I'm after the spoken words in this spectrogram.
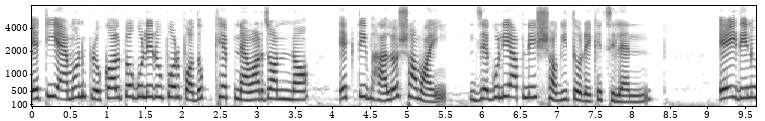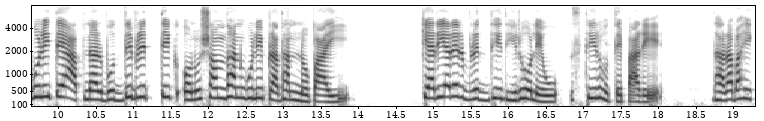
এটি এমন প্রকল্পগুলির উপর পদক্ষেপ নেওয়ার জন্য একটি ভালো সময় যেগুলি আপনি স্থগিত রেখেছিলেন। এই দিনগুলিতে আপনার বুদ্ধিবৃত্তিক অনুসন্ধানগুলি প্রাধান্য পায় ক্যারিয়ারের বৃদ্ধি ধীর হলেও স্থির হতে পারে ধারাবাহিক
